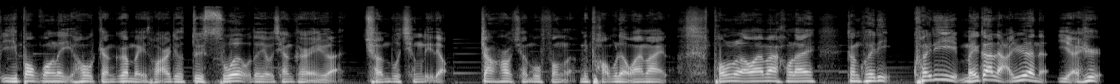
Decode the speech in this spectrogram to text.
一曝光了以后，整个美团就对所有的有前科人员全部清理掉，账号全部封了，你跑不了外卖了，跑不了外卖。后来干快递，快递没干俩月呢，也是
